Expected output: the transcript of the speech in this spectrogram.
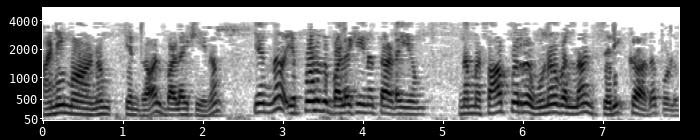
அணிமானம் என்றால் பலகீனம். ஏன்னா எப்பொழுது பலகீனத்தை அடையும்? நம்ம சாப்பிடுற உணவெல்லாம் செரிக்காத பொழுது.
